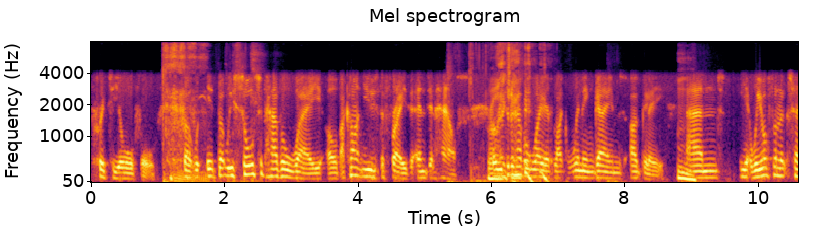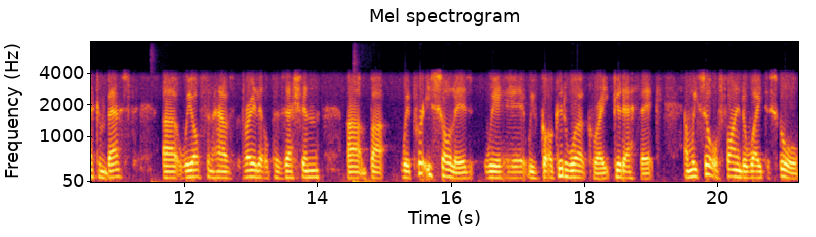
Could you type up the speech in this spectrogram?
pretty awful. But we, it, but we sort of have a way of, I can't use the phrase, it ends in house, but we Right. sort of have a way of like winning games ugly. And, yeah, we often look second best. Uh, we often have very little possession, uh, but we're pretty solid. We're, we've got a good work rate, good ethic, and we sort of find a way to score.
